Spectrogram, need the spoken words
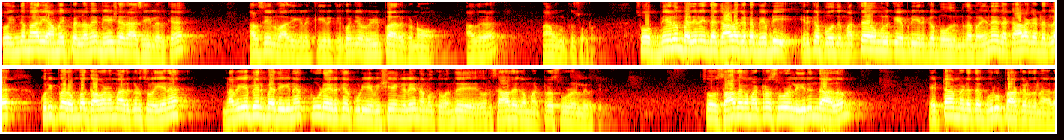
ஸோ இந்த மாதிரி அமைப்பு எல்லாமே மேஷ ராசியில் இருக்க அரசியல்வாதிகளுக்கு இருக்குது கொஞ்சம் விழிப்பாக இருக்கணும். அதை நான் உங்களுக்கு சொல்கிறேன் ஸோ மேலும் பார்த்தீங்கன்னா இந்த காலகட்டம் எப்படி இருக்க போகுது? மற்றவங்களுக்கு எப்படி இருக்க போகுதுன்னு தான் ஏன்னா இந்த காலகட்டத்தில் குறிப்பாக ரொம்ப கவனமாக இருக்குன்னு சொல்ல ஏன்னா நிறைய பேர் பார்த்தீங்கன்னா கூட இருக்கக்கூடிய விஷயங்களே நமக்கு வந்து ஒரு சாதகமற்ற சூழல் இருக்குது ஸோ சாதகமற்ற சூழல் இருந்தாலும் எட்டாம் இடத்தை குரு பார்க்கறதுனால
